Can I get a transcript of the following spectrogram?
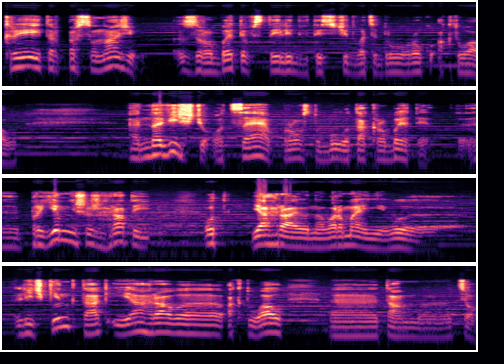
креатор персонажів зробити в стилі 2022 року актуалу? Е, навіщо оце просто було так робити? Е, приємніше ж грати. От я граю на Вармені в е, Lich King, так, і я грав актуал там цього.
